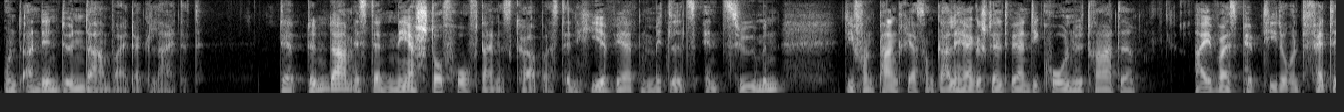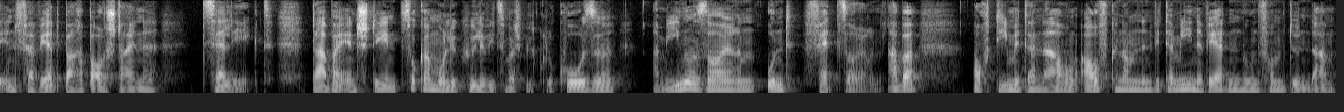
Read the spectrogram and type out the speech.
und an den Dünndarm weitergeleitet. Der Dünndarm ist der Nährstoffhof deines Körpers, denn hier werden mittels Enzymen, die von Pankreas und Galle hergestellt werden, die Kohlenhydrate, Eiweißpeptide und Fette in verwertbare Bausteine zerlegt. Dabei entstehen Zuckermoleküle wie zum Beispiel Glucose, Aminosäuren und Fettsäuren. Aber auch die mit der Nahrung aufgenommenen Vitamine werden nun vom Dünndarm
